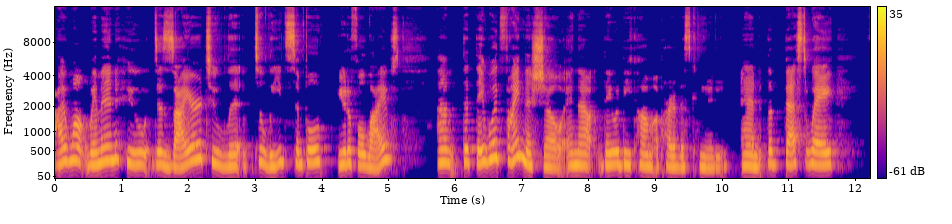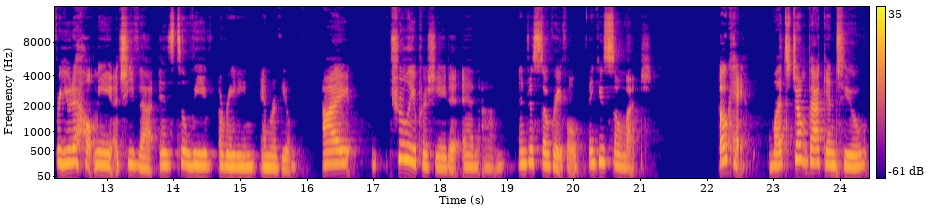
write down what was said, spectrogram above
I want women who desire to live to lead simple, beautiful lives um, that they would find this show and that they would become a part of this community. And the best way for you to help me achieve that is to leave a rating and review. I truly appreciate it and um, I'm just so grateful. Thank you so much. Okay, let's jump back into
